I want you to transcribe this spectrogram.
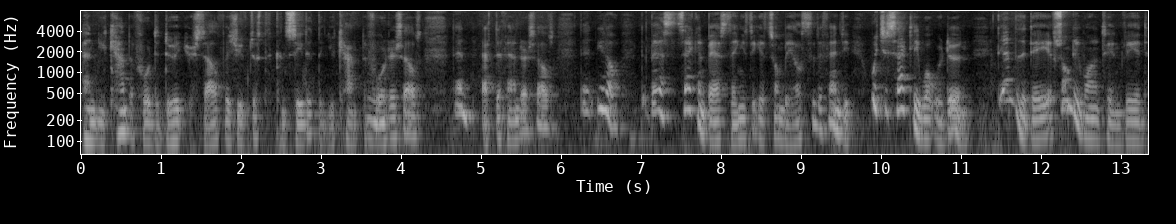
And you can't afford to do it yourself, as you've just conceded that you can't afford ourselves. Then, uh, defend ourselves. Then, you know, the best, second best thing is to get somebody else to defend you, which is exactly what we're doing. At the end of the day, if somebody wanted to invade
